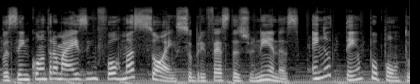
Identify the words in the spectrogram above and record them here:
Você encontra mais informações sobre festas juninas em otempo.com.br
